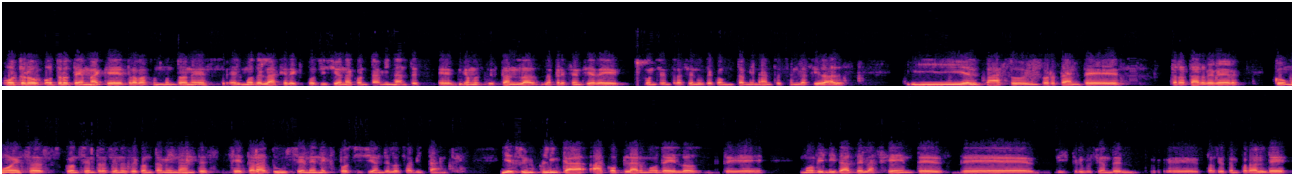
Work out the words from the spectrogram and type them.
Otro, otro tema que trabajo un montón es el modelaje de exposición a contaminantes. Eh, digamos que están la, la presencia de concentraciones de contaminantes en las ciudades y el paso importante es tratar de ver cómo esas concentraciones de contaminantes se traducen en exposición de los habitantes y eso implica acoplar modelos de movilidad de las gentes, de distribución del eh, espacio temporal de,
